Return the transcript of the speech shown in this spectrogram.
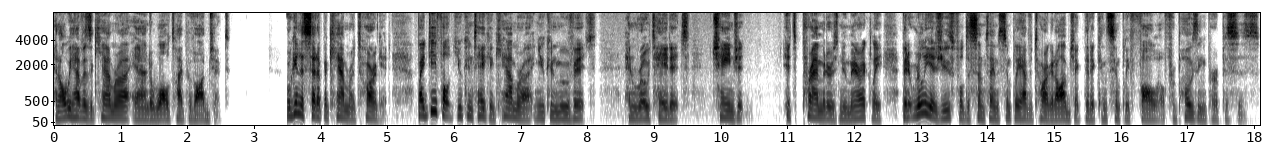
and all we have is a camera and a wall type of object. We're going to set up a camera target. By default, you can take a camera and you can move it and rotate it, change it, its parameters numerically, but it really is useful to sometimes simply have a target object that it can simply follow for posing purposes.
